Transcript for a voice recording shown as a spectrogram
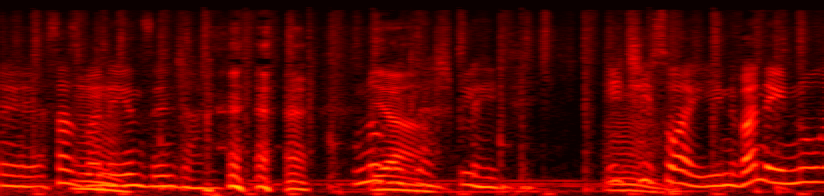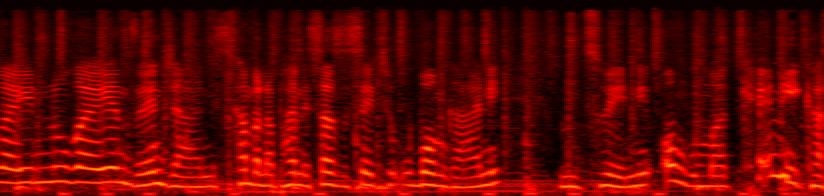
eh asazi vane yenze njani. Kunuka Yeah. i-clash played ichiswa yini? Vane inuka inuka yenze njani? Sikhamba laphana sazi sethu ubongani mthweni ongumakhenika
